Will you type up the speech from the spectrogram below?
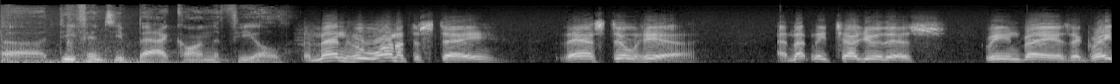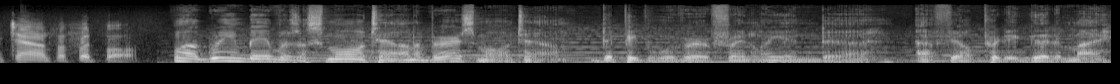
uh, defensive back on the field. The men who wanted to stay, they're still here. And let me tell you this, Green Bay is a great town for football. Well, Green Bay was a small town, a very small town. The people were very friendly, and uh, I felt pretty good at my,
